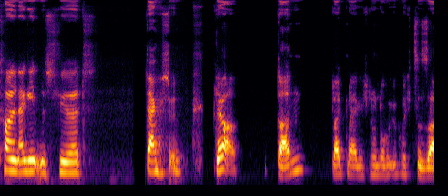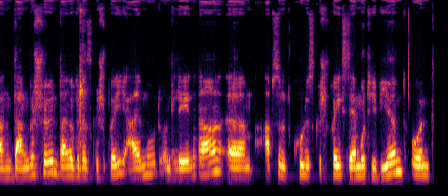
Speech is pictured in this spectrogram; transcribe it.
tollen Ergebnis führt. Dankeschön. Ja, dann bleibt mir eigentlich nur noch übrig zu sagen, Dankeschön, danke für das Gespräch, Almut und Lena. Ähm, absolut cooles Gespräch, sehr motivierend und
